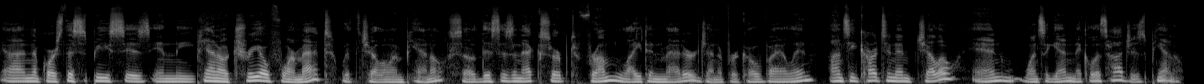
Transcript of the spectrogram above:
And of course, this piece is in the piano trio format with cello and piano. So this is an excerpt from Light and Matter, Jennifer Koh violin, Anssi Karttunen cello, and once again, Nicholas Hodges piano.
